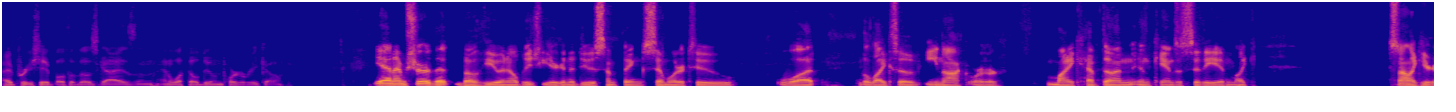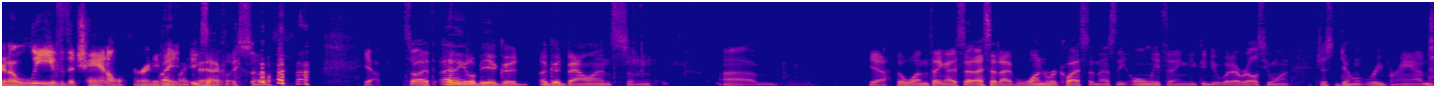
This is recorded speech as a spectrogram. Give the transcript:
I appreciate both of those guys and, and what they'll do in Puerto Rico. Yeah, and I'm sure that both you and LBG are going to do something similar to what the likes of Enoch or Mike have done in Kansas City, and like it's not like you're going to leave the channel or anything Right, like exactly. that. So yeah. So I, th- I think it'll be a good a good balance and um yeah, the one thing I said I said I have one request and that's the only thing. You can do whatever else you want. Just don't rebrand.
